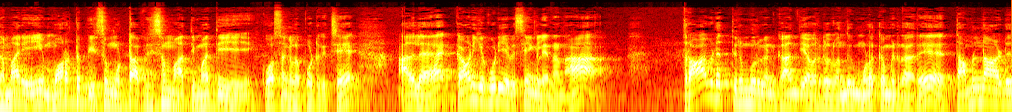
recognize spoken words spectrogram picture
இந்த மாதிரி முரட்டு பீஸும் முட்டா பீஸும் மாற்றி மாற்றி கோஷங்களை போட்டுக்கிச்சு. அதில் கவனிக்கக்கூடிய விஷயங்கள் என்னென்னா திராவிட திருமுருகன் காந்தி அவர்கள் வந்து முழக்கமிடுறாரு தமிழ்நாடு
